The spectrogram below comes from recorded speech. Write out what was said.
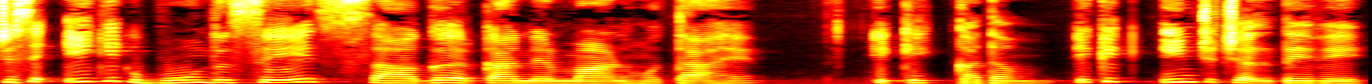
जिसे एक एक बूंद से सागर का निर्माण होता है। एक एक कदम एक एक इंच चलते हुए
